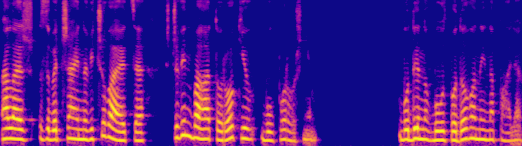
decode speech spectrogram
але ж, звичайно, відчувається, що він багато років був порожнім. Будинок був збудований на палях,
